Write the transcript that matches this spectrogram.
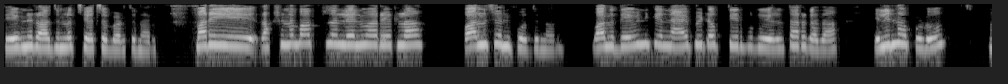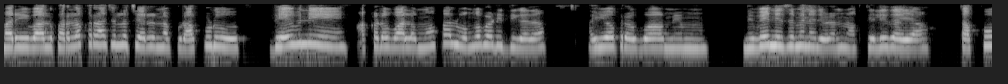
దేవుని రాజ్యంలో చేర్చబడుతున్నారు. మరి రక్షణ బాప్తిసం లేని వారు ఎట్లా? వాళ్ళు చనిపోతున్నారు. వాళ్ళు దేవునికి న్యాయపీఠ తీర్పుకు వెళ్తారు కదా. వెళ్ళినప్పుడు మరి వాళ్ళు పరలోక రాజ్యంలో చేరినప్పుడు అప్పుడు దేవుని అక్కడ వాళ్ళ మోకాలు వంగబడిద్ది కదా. అయ్యో ప్రభా మేము నువ్వే నిజమైన దేవుడు అని మాకు తెలియదయ్యా తక్కువ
